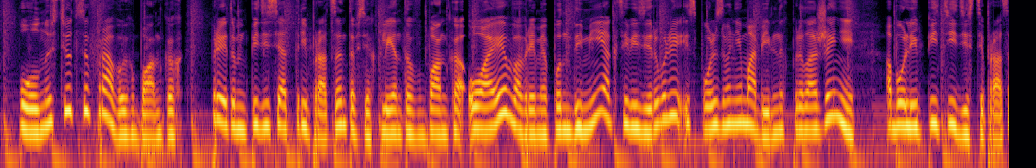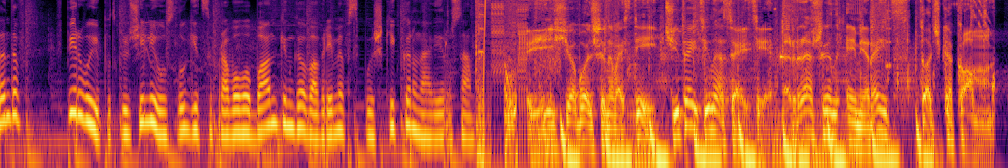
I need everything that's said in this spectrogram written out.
в полностью цифровых банках. При этом 53% всех клиентов банка ОАЭ во время пандемии активизировали использование мобильных приложений, а более 50% впервые подключили услуги цифрового банкинга во время вспышки коронавируса. Еще больше новостей читайте на сайте RussianEmirates.com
